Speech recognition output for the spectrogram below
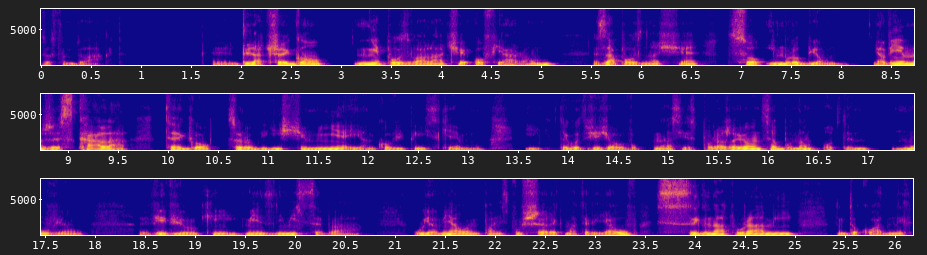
dostęp do akt? E, dlaczego nie pozwalacie ofiarom zapoznać się, co im robiono? Ja wiem, że skala tego, co robiliście mnie i Jankowi Pińskiemu i tego, co się działo wokół nas, jest porażająca, bo nam o tym mówią wiewiórki, między innymi z CBA. Ujawniałem Państwu szereg materiałów z sygnaturami dokładnych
